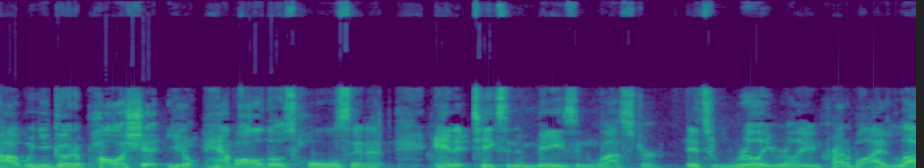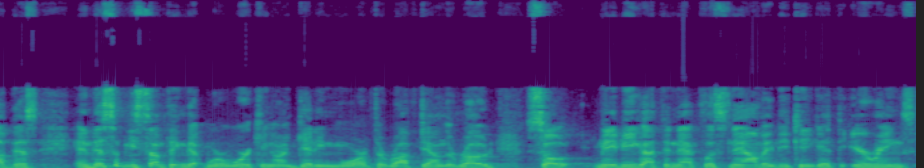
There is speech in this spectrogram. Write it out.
Uh, when you go to polish it, you don't have all those holes in it, and it takes an amazing luster. It's really, really incredible. I love this, and this will be something that we're working on getting more of the rough down the road. So maybe you got the necklace now, maybe you can get the earrings,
